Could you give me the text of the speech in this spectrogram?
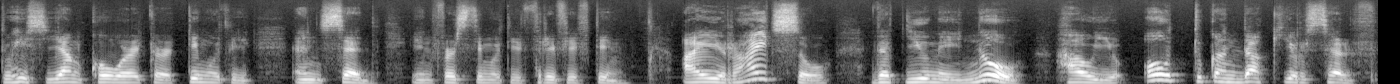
to his young co-worker Timothy and said in 1 Timothy 3:15, "I write so that you may know how you ought to conduct yourself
